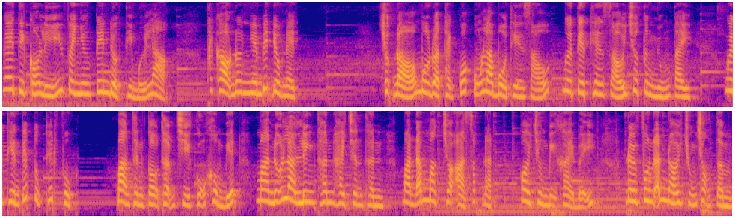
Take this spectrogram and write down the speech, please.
Nghe thì có lý, vậy nhưng tin được thì mới lạ. Thạch Hạo đương nhiên biết điều này. Trước đó, mưu đoạt Thạch Quốc cũng là Bổ Thiên Sáu, người Tiệt Thiên Sáu chưa từng nhúng tay. Nguyệt Thiền tiếp tục thuyết phục. Bản thân cậu thậm chí cũng không biết mà nữ là linh thân hay chân thân mà đã mặc cho ả sắp đặt, coi chừng bị khải bẫy. Đối phương đã nói chúng trọng tâm,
